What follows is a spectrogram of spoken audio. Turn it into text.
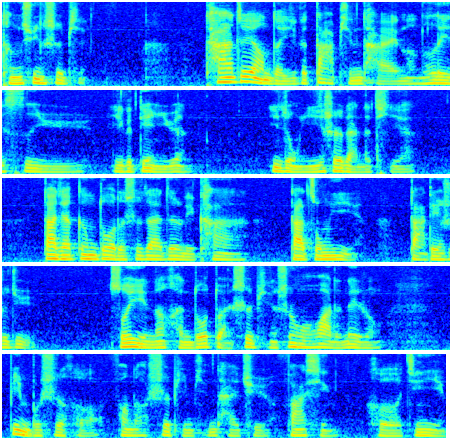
腾讯视频，它这样的一个大平台呢，类似于一个电影院，一种仪式感的体验。大家更多的是在这里看大综艺、大电视剧，所以呢，很多短视频生活化的内容，并不适合放到视频平台去发行和经营。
